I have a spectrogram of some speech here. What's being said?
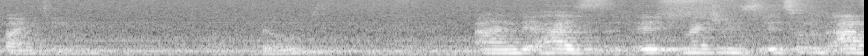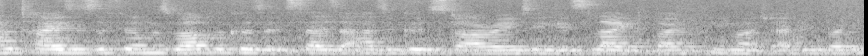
fighting film. And it has, it mentions, it sort of advertises the film as well because it says it has a good star rating. It's liked by pretty much everybody.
